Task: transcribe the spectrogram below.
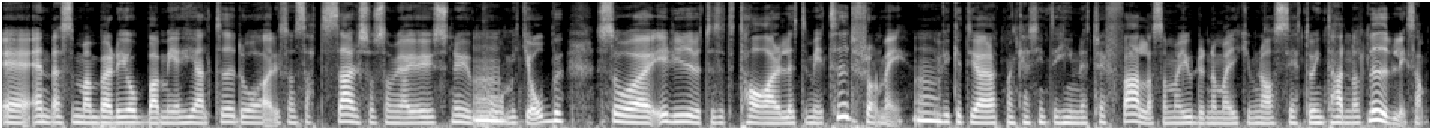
eh, ända sedan man började jobba mer heltid och liksom satsar så som jag gör just nu Mm. på mitt jobb så är det ju givetvis att det tar lite mer tid från mig. Mm. Vilket gör att man kanske inte hinner träffa alla som man gjorde när man gick gymnasiet och inte hade något liv liksom.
